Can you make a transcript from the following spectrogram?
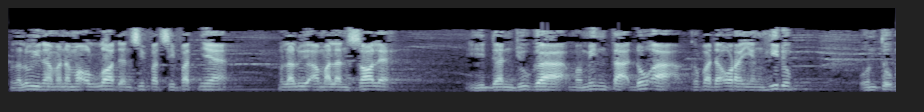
melalui nama-nama Allah dan sifat-sifatnya, melalui amalan saleh dan juga meminta doa kepada orang yang hidup untuk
